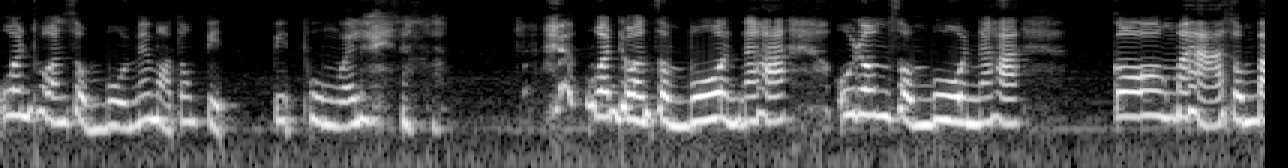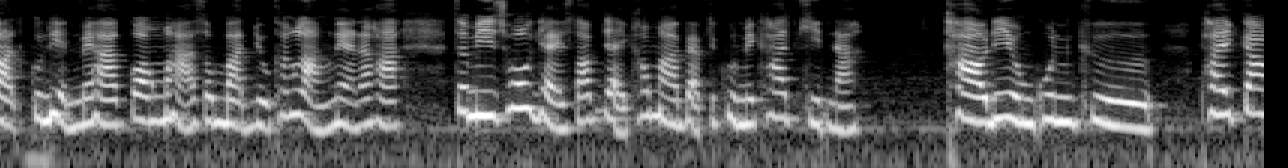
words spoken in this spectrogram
อ้วนทวนสมบูรณ์แม่หมอต้องปิดปิดพุงไว้เลยนะคะอ้วนทวนสมบูรณ์นะคะ อุดมสมบูรณ์นะคะกองมหาสมบัติคุณเห็นไหมคะกองมหาสมบัติอยู่ข้างหลังเนี่ยนะคะ จะมีโชคใหญ่ทรัพย์ใหญ่เข้ามาแบบที่คุณไม่คาดคิดนะ ข่าวดีของคุณคือ ไพ่เก้า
